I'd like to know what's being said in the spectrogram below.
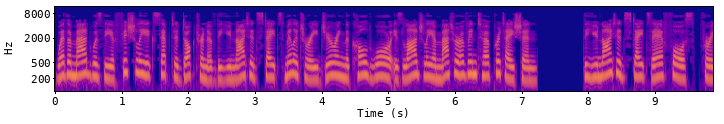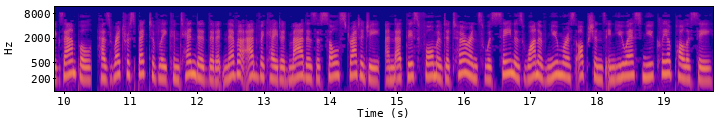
Whether MAD was the officially accepted doctrine of the United States military during the Cold War is largely a matter of interpretation. The United States Air Force, for example, has retrospectively contended that it never advocated MAD as a sole strategy, and that this form of deterrence was seen as one of numerous options in U.S. nuclear policy.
